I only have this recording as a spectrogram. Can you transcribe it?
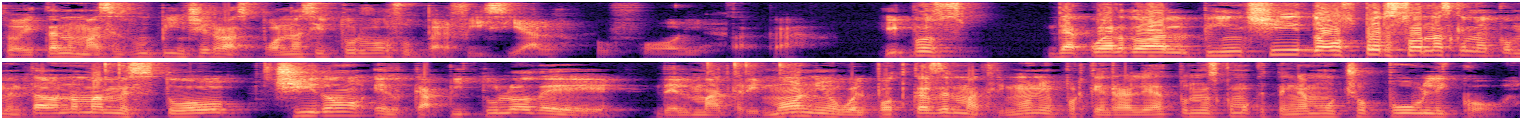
ahorita nomás es un pinche raspón así turbo superficial. Euforia, acá. Y pues, de acuerdo al pinche dos personas que me comentaron, no mames, estuvo chido el capítulo de, del matrimonio o el podcast del matrimonio, porque en realidad pues no es como que tenga mucho público, güey.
